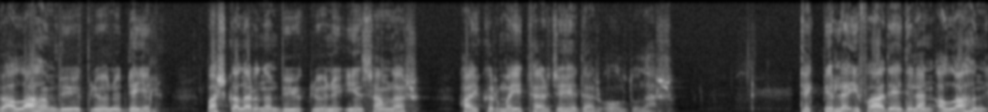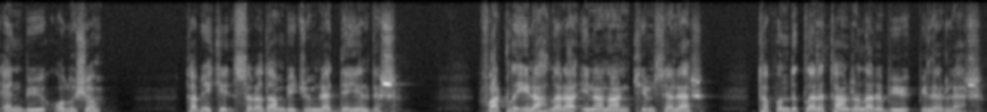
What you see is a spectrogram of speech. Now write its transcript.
Ve Allah'ın büyüklüğünü değil, başkalarının büyüklüğünü insanlar haykırmayı tercih eder oldular. Tekbirle ifade edilen Allah'ın en büyük oluşu, tabii ki sıradan bir cümle değildir. Farklı ilahlara inanan kimseler, tapındıkları tanrıları büyük bilirler.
